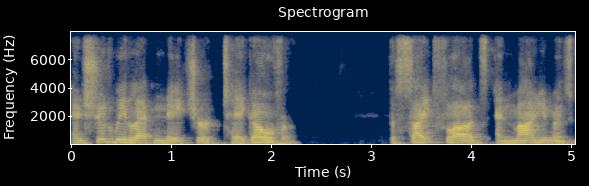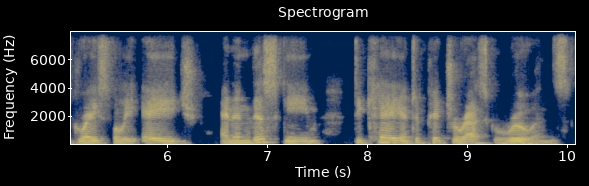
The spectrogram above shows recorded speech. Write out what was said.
And should we let nature take over? The site floods and monuments gracefully age, and in this scheme, decay into picturesque ruins.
